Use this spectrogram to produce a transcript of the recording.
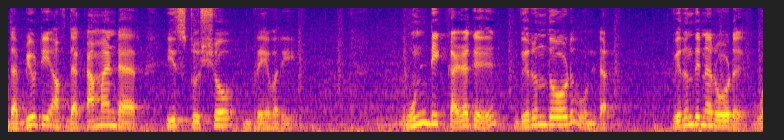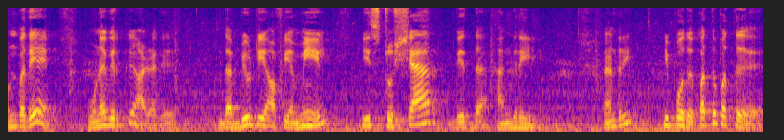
The beauty of the commander is to show bravery உண்டி கழகு விருந்தோடு உண்டல். விருந்தினரோடு உண்பதே உணவிற்கு அழகு. The beauty of a meal is to share with the hungry நன்றி. இப்போது பத்து பத்து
